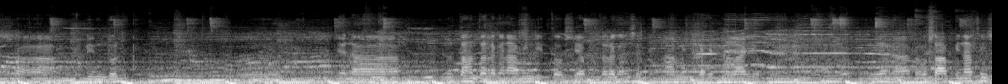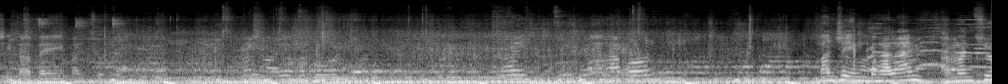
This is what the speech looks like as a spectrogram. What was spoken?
sa Lindol. So, yan na pinuntahan talaga namin dito. Siya po talaga ang sadya namin kahit malayo. Yan na kausapin natin si Tatay Mancho. Ay, mayong hapon. Ay, mayong hapon. Manso yung pangalan? Amansyo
